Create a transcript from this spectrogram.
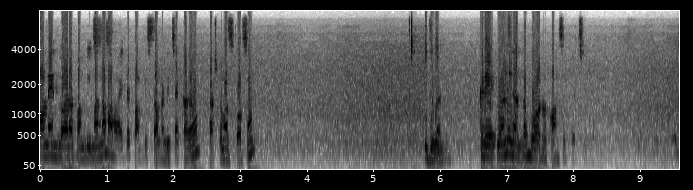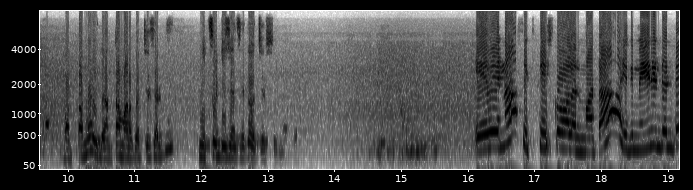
ఆన్లైన్ ద్వారా పంపించమన్నా మనం అయితే పంపిస్తామండి చక్కగా కస్టమర్స్ కోసం. ఇదిగోండి క్రేప్లోని ఇదంతా బోర్డర్ కాన్సెప్ట్ వచ్చింది. మొత్తము ఇదంతా మనకు వచ్చేసరికి మిక్స్డ్ డిజైన్స్ అయితే వచ్చేస్తుందండి. ఏవైనా సిక్స్ తీసుకోవాలన్నమాట. ఇది మెయిన్ ఏంటంటే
